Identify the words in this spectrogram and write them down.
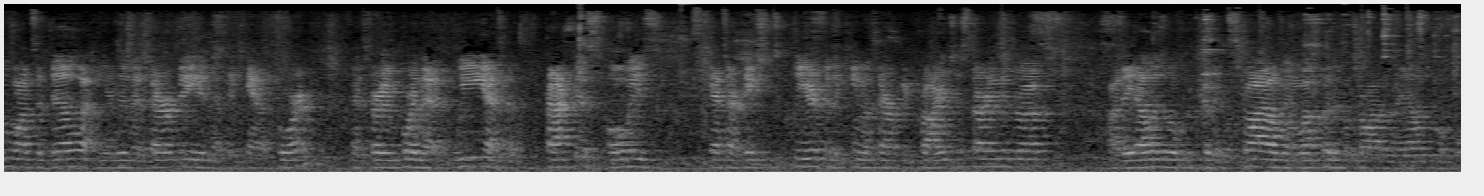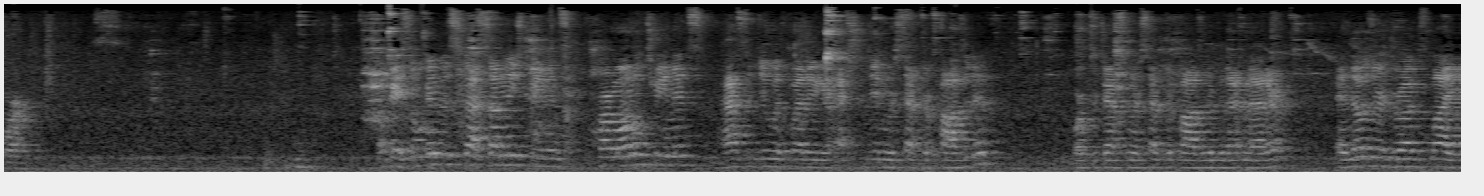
who wants a bill at the end of their therapy and that they can't afford. And it's very important that we as a practice always get our patients cleared for the chemotherapy prior to starting the drugs. Are they eligible for clinical trials and what clinical trials are they eligible for? Okay, so we're going to discuss some of these treatments. Hormonal treatments has to do with whether you're estrogen receptor positive or progesterone receptor positive for that matter. And those are drugs like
